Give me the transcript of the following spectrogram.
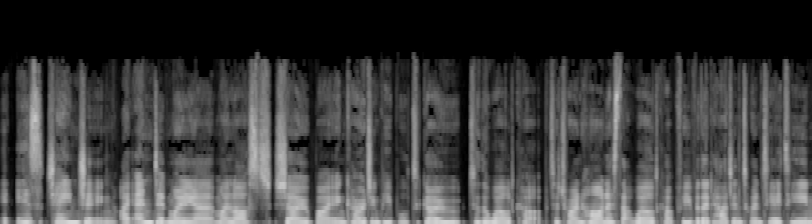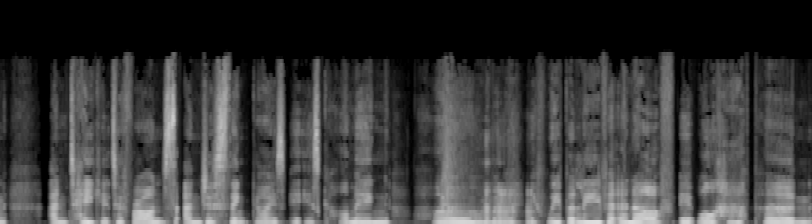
It is changing. I ended my uh, my last show by encouraging people to go to the World Cup to try and harness that World Cup fever they'd had in 2018 and take it to France and just think, guys, it is coming home. if we believe it enough, it will happen.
